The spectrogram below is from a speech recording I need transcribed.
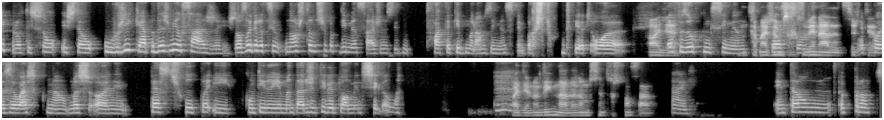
e pronto, isto, são- isto é o, o recap das mensagens. Nós agradecemos, nós estamos sempre a pedir mensagens e de facto aqui demorámos imenso tempo a responder ou a, a Olha, fazer o reconhecimento. nunca mais vamos Peço- receber nada, de É, certeza. Pois, eu acho que não, mas olhem, peço desculpa e continuem a mandar, a gente eventualmente chega lá. Olha, não digo nada, não me sinto responsável. Ai. Então, pronto,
